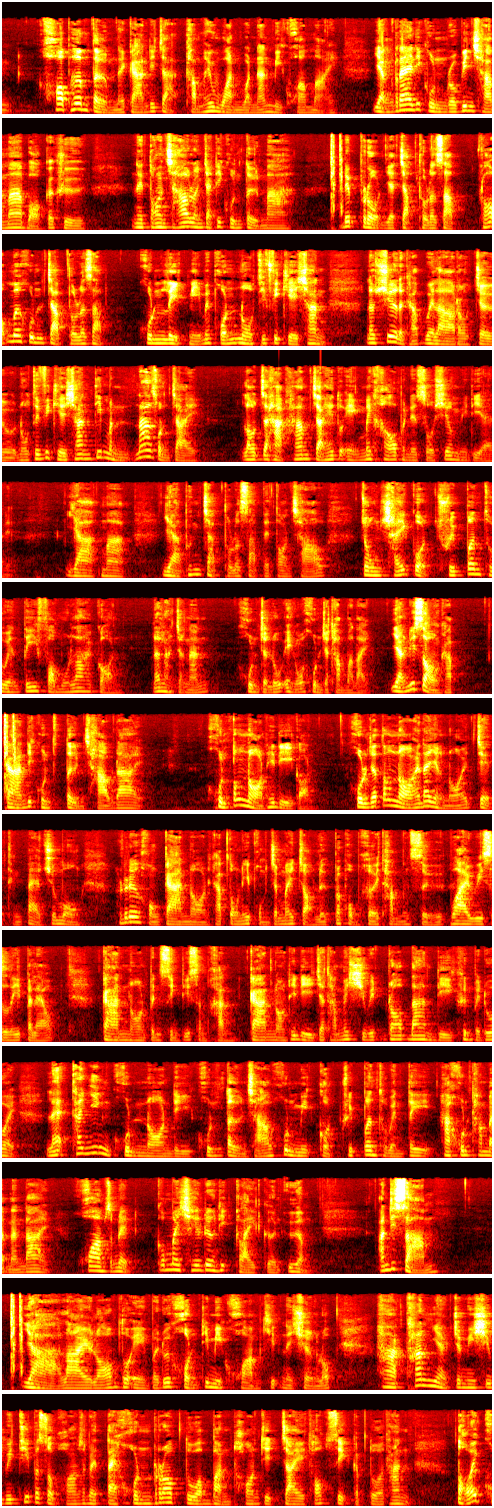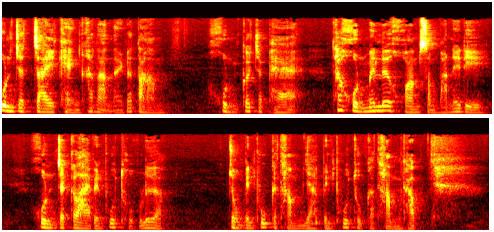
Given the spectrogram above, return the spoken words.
ข้อเพิ่มเติมในการที่จะทำให้วันวันนั้นมีความหมาย อย่างแรกที่คุณโรบินชาร์มาบอกก็คือ ในตอนเช้าหลังจากที่คุณตื่นมา ได้โปรดอย่าจับโทรศัพท์ ราะเมื่อคุณจับโทรศัพท์ คุณหลีกหนีไม่พ้น notification แล้วเชื่อเลยครับ เวลาเราเจอ notification ที่มันน่าสนใจ เราจะหักห้ามใจให้ตัวเองไม่เข้าไปในโซเชียลมีเดียเนี่ยยากมาก อย่าเพิ่งจับโทรศัพท์ในตอนเช้า จงใช้กฎ triple 20 formula ก่อน และหลังจากนั้นคุณจะรู้เองว่าคุณจะทำอะไร อย่างที่สองครับ การที่คุณจะตื่นเช้าได้ คุณต้องนอนให้ดีก่อน คุณจะต้องนอนให้ได้อย่างน้อย 7-8 ชั่วโมง เรื่องของการนอนครับ ตรงนี้ผมจะไม่เจาะลึกเพราะผมเคยทำหนังสือ Why We Sleep ไปแล้ว การนอนเป็นสิ่งที่สำคัญ การนอนที่ดีจะทำให้ชีวิตรอบด้านดีขึ้นไปด้วย และถ้ายิ่งคุณนอนดี คุณตื่นเช้า คุณมีกฎ Triple 20 หากคุณทำแบบนั้นได้ ความสำเร็จก็ไม่ใช่เรื่องที่ไกลเกินเอื้อม อันที่ 3 อย่าลายล้อมตัวเองไปด้วยคนที่มีความคิดในเชิงลบ หากท่านอยากจะมีชีวิตที่ประสบความสำเร็จแต่คนรอบตัวบั่นทอนจิตใจท็อกซิกกับตัวท่าน ต่อให้คุณจะใจแข็งขนาดไหนก็ตาม คุณก็จะแพ้ ถ้าคุณไม่เลือกความสัมพันธ์ให้ดี คุณจะกลายเป็นผู้ถูกเลือก จงเป็นผู้กระทำอย่าเป็นผู้ถูกกระทำครับ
